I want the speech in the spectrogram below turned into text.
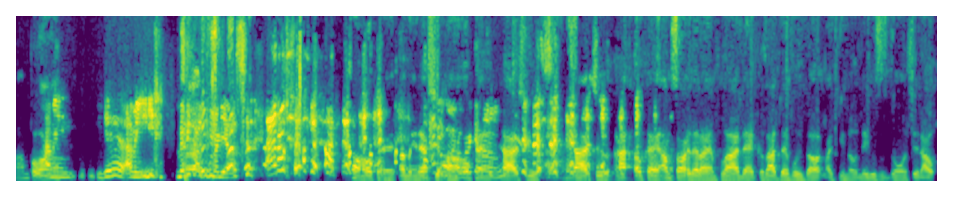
I'm boring. I mean, yeah, I mean, maybe talk to somebody else. I don't. Oh, okay. I mean, that's I ain't going to y'all. Okay, got you, got you. I, okay, I'm sorry that I implied that because I definitely thought like you know niggas is doing shit out.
